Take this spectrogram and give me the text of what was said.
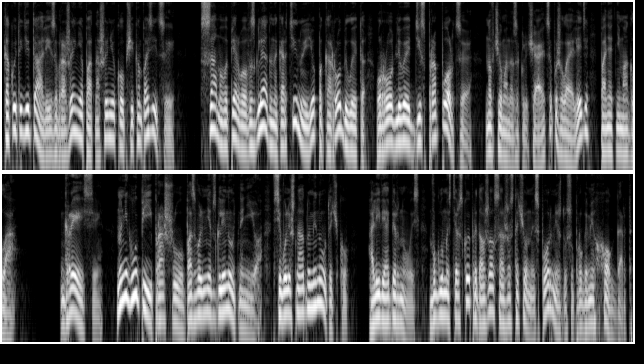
какой-то детали изображения по отношению к общей композиции. С самого первого взгляда на картину ее покоробила эта уродливая диспропорция — но в чем она заключается, пожилая леди понять не могла. «Грейси, ну не глупи, прошу, позволь мне взглянуть на нее, всего лишь на одну минуточку». Оливия обернулась. В углу мастерской продолжался ожесточенный спор между супругами Хоггарт.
